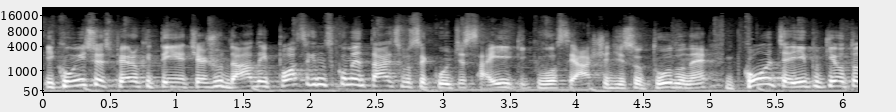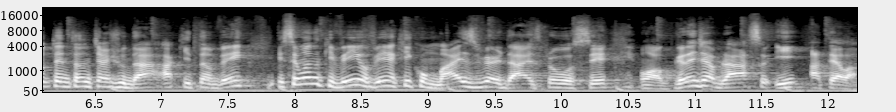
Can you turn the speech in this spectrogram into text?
E com isso eu espero que tenha te ajudado e posta aqui nos comentários se você curte açaí, o que, que você acha disso tudo, né? Conte aí porque eu tô tentando te ajudar aqui também. E semana que vem eu venho aqui com mais verdades para você. Um grande abraço e até lá.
